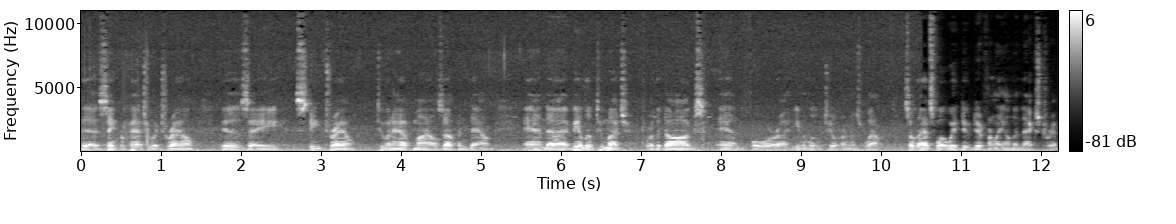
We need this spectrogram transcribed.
The St. Perpetua Trail is a steep trail, two and a half miles up and down and uh, it'd be a little too much for the dogs and for uh, even little children as well. So that's what we'd do differently on the next trip.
